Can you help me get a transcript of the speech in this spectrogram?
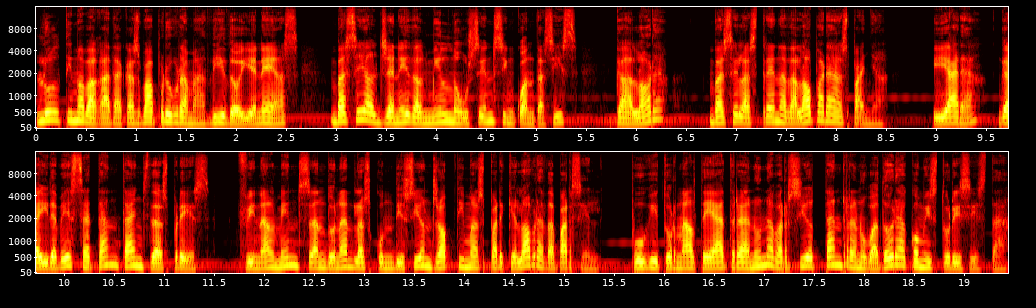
L'última vegada que es va programar Dido i Eneas va ser el gener del 1956, que alhora va ser l'estrena de l'òpera a Espanya. I ara, gairebé 70 anys després, finalment s'han donat les condicions òptimes perquè l'obra de Parcel pugui tornar al teatre en una versió tan renovadora com historicista.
